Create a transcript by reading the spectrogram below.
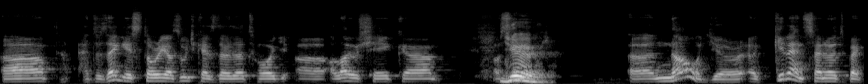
Uh, hát az egész sztori az úgy kezdődött, hogy uh, a Lajosék... Uh, Győr, Uh, no, Győr. Uh, 95-ben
